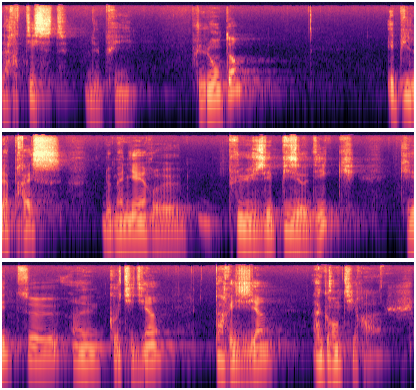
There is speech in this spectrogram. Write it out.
l'artiste depuis plus longtemps, et puis la presse de manière euh, plus épisodique, qui est euh, un quotidien parisien à grand tirage.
